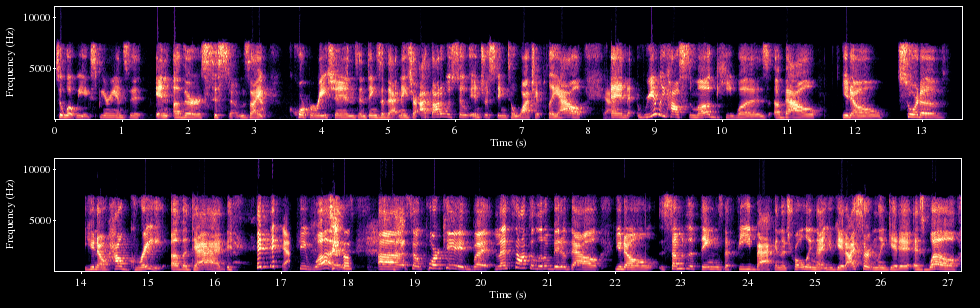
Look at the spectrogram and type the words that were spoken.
to what we experience it in other systems like corporations and things of that nature? I thought it was so interesting to watch it play out, yeah. and really how smug he was about, you know, sort of, you know, how great of a dad yeah. he was. So, uh, so poor kid. But let's talk a little bit about, you know, some of the things, the feedback and the trolling that you get. I certainly get it as well.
